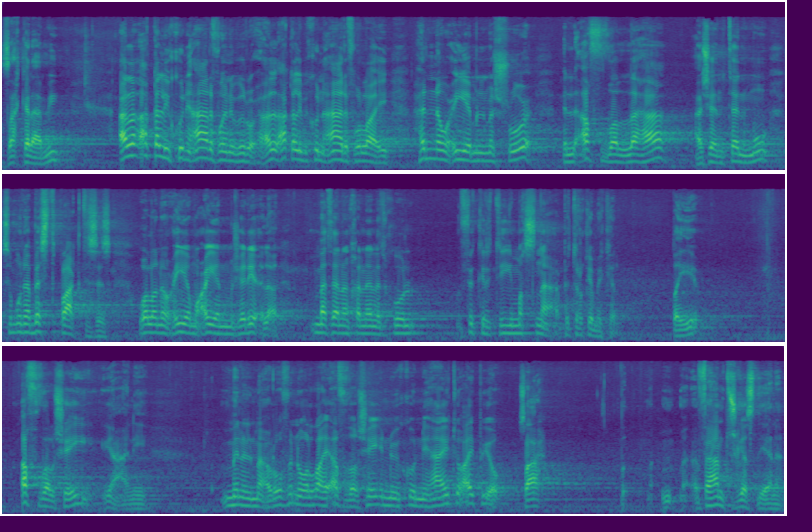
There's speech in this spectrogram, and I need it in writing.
صح كلامي؟ على الأقل يكون عارف وين بيروح على الأقل بيكون عارف والله هالنوعية من المشروع الأفضل لها عشان تنمو يسمونها best practices والله نوعية معينة من المشاريع مثلا خلينا تقول فكرتي مصنع petrochemical طيب. أفضل شيء يعني من المعروف إنه والله أفضل شيء إنه يكون نهايته IPO صح؟ فهمت إيش قصدي أنا.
